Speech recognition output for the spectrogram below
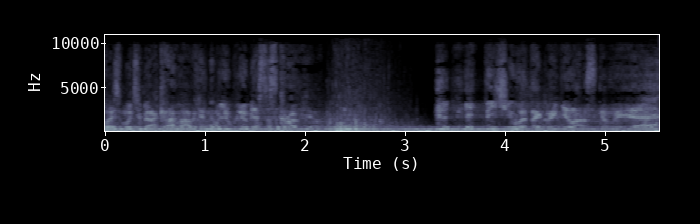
Возьму тебя окровавленным, люблю мясо с кровью. Ты чего такой неласковый, а?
